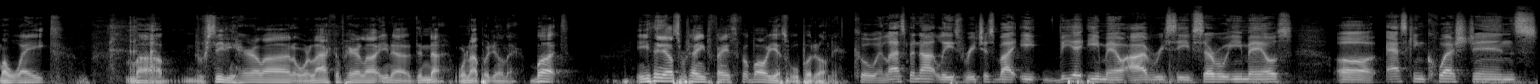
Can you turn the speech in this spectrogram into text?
my weight, my receding hairline or lack of hairline, you know, then no, we're not putting you on there. But anything else pertaining to fantasy football, yes, we'll put it on there. Cool. And last but not least, reach us by e- via email. I've received several emails uh, asking questions,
